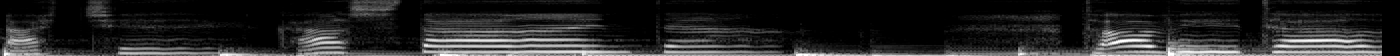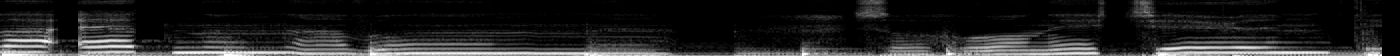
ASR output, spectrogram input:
Atje kasta ein der Ta vi tava etnun av vonne Så hon ikkje rymte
